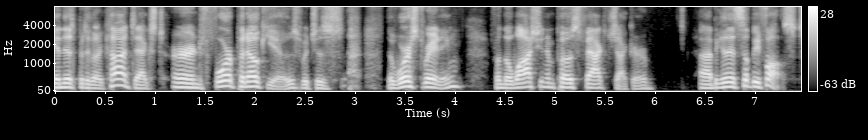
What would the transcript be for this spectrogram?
in this particular context earned four Pinocchios, which is the worst rating from the Washington Post fact checker, uh, because it's simply false.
